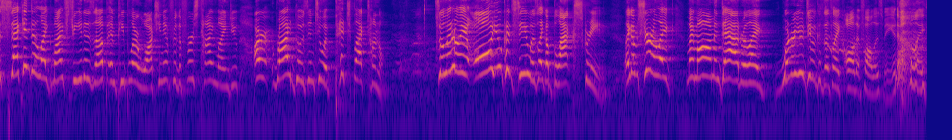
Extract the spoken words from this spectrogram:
the second that like my feed is up and people are watching it for the first time, mind you, our ride goes into a pitch black tunnel. So literally all you could see was like a black screen. Like I'm sure like my mom and dad were like, what are you doing? Because that's like all that follows me, you know? like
